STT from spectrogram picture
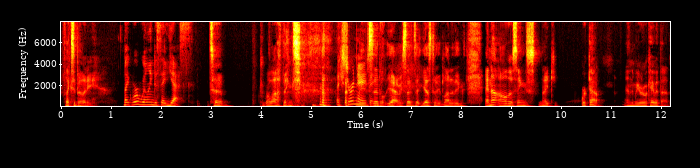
flexibility Like we're willing to say yes. to a lot of things. Extraordinary We've things. said yeah, we said yes to a lot of things, and not all those things like worked out, and we were okay with that.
